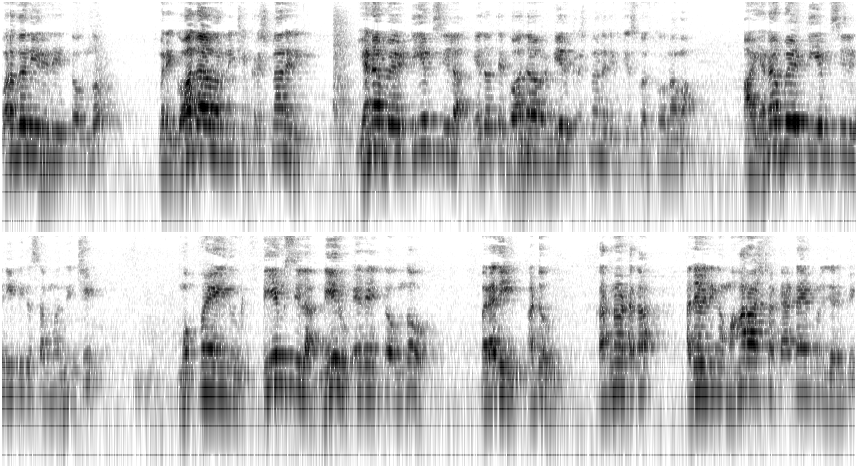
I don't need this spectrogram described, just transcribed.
వరద నీరు ఏదైతే ఉందో మరి గోదావరి నుంచి కృష్ణానదికి ఎనభై టీఎంసీల ఏదైతే గోదావరి నీరు కృష్ణానదికి తీసుకొస్తున్నామో ఆ ఎనభై టీఎంసీల నీటికి సంబంధించి ముప్పై ఐదు టీఎంసీల నీరు ఏదైతే ఉందో మరి అది అటు కర్ణాటక అదేవిధంగా మహారాష్ట్ర కేటాయింపులు జరిపి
